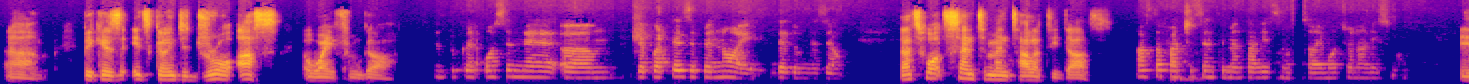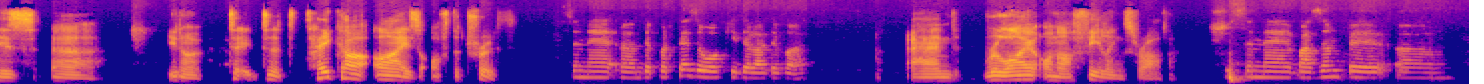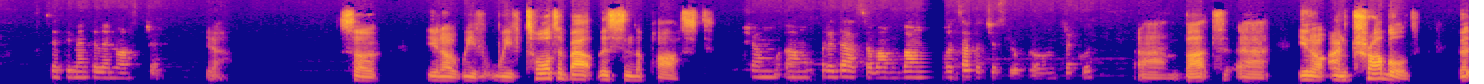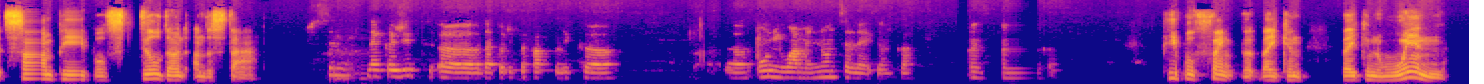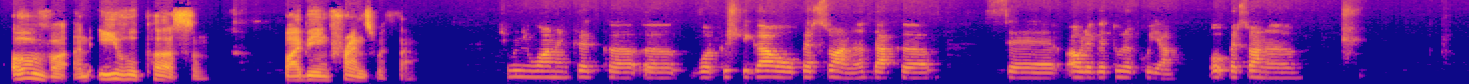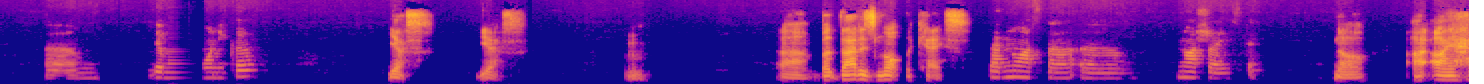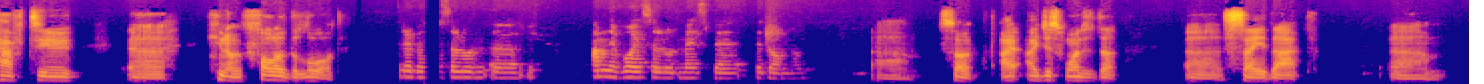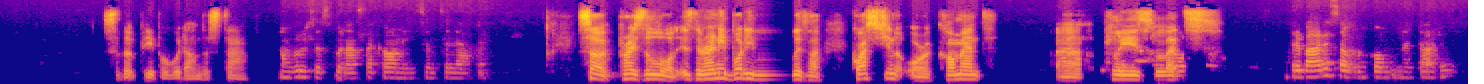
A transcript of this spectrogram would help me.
Um, because it's going to draw us away from God. Pentru că o să ne um, depărteze pe noi de Dumnezeu. That's what sentimentality does. Asta face sentimentalismul sau emoționalismul. Is uh, you know to, to, to take our eyes off the truth Să ne uh, îndepărteze ochii de la adevăr and rely on our feelings rather. și să ne bazăm pe uh, sentimentele noastre. Yeah. So you know we've we've taught about this in the past, Și am, am predat sau am, v-am învățat acest lucru în trecut. um, but uh, you know I'm troubled that some people still don't understand. Și sunt necăjit uh, datorită faptului că uh, unii oameni nu înțeleg încă. În, încă. People think that they can they can win over an evil person by being friends with them. Și unii oameni cred că uh, vor câștiga o persoană dacă se au legătură cu ea. O persoană um, demonică. Yes, yes. Mm. Uh, but that is not the case. Dar nu asta, uh, nu așa este. No, I, I have to, uh, you know, follow the Lord. Trebuie să-l ur- uh, am nevoie să-l urmez pe, pe Domnul. Um, so I, I just wanted to uh, say that um, so that people would understand. Am vrut să spun asta ca oamenii să înțeleagă. So praise the Lord. Is there anybody with a question or a comment? Uh, please let's. Întrebare sau comentariu?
